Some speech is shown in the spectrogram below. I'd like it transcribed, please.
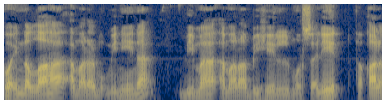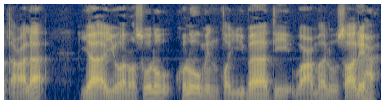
وإن الله أمر المؤمنين بما أمر به المرسلين فقال تعالى يا أيها الرسول كلوا من طيبات واعملوا صالحا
